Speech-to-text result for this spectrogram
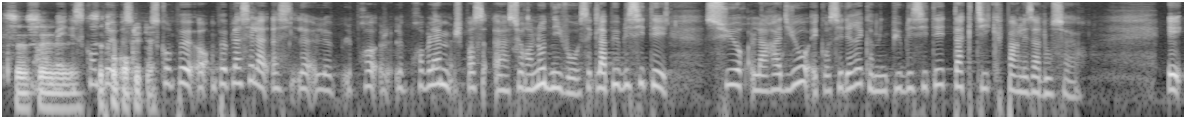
C'est trop compliqué. Ce qu'on peut, on peut placer le, problème, je pense, euh, sur un autre niveau. C'est que la publicité sur la radio est considérée comme une publicité tactique par les annonceurs. Et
